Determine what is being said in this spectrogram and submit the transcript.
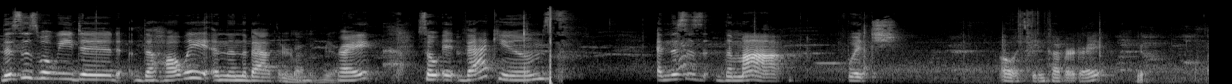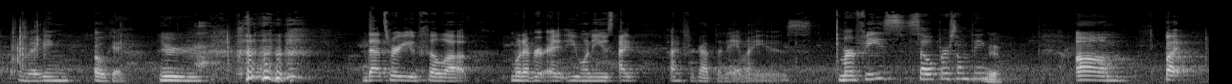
This is what we did the hallway and then the bathroom, Bathroom, yeah. right? So it vacuums, and this is the mop, which, oh, it's being covered, right? Yeah. Am I being, okay. That's where you fill up whatever uh, you want to use. I, I forgot the name I use. Murphy's soap or something? Yeah. Um, but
